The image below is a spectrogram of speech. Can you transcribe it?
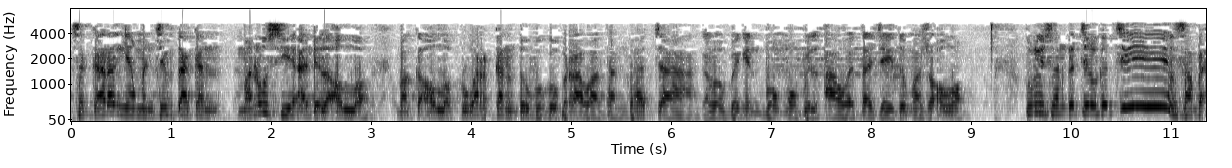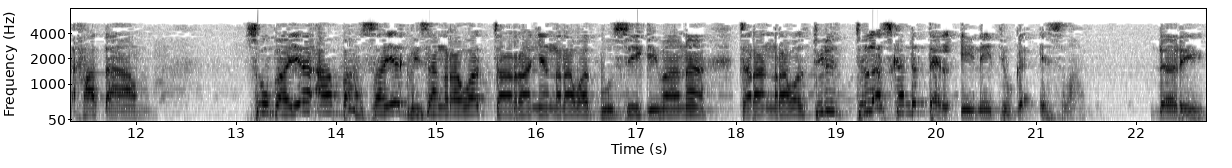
sekarang yang menciptakan manusia adalah Allah. Maka Allah keluarkan tuh buku perawatan. Baca. Kalau pengen mobil awet aja itu Masya Allah. Tulisan kecil-kecil sampai hatam. Supaya apa? Saya bisa ngerawat caranya ngerawat busi gimana, cara ngerawat jelaskan detail. Ini juga Islam. Dari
